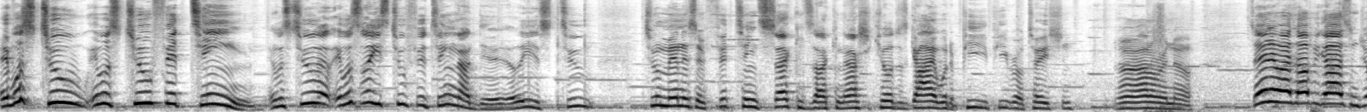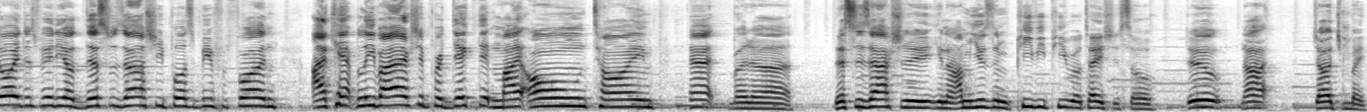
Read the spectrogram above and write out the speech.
It was two. It was two fifteen. It was two. It was at least two fifteen. I did at least two, two minutes and fifteen seconds. I can actually kill this guy with a PvP rotation. Uh, I don't really know. So, anyways, I hope you guys enjoyed this video. This was actually supposed to be for fun. I can't believe I actually predicted my own time that, but uh, this is actually, you know, I'm using PvP rotation, so do not judge me.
